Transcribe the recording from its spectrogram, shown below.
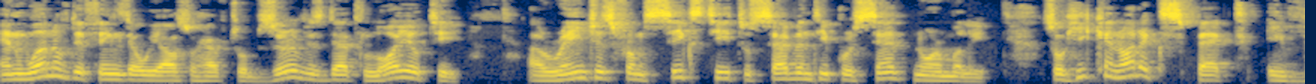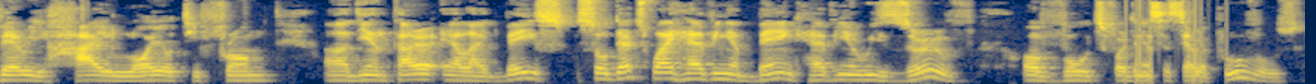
And one of the things that we also have to observe is that loyalty uh, ranges from 60 to 70% normally. So he cannot expect a very high loyalty from uh, the entire allied base. So that's why having a bank, having a reserve of votes for the necessary approvals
